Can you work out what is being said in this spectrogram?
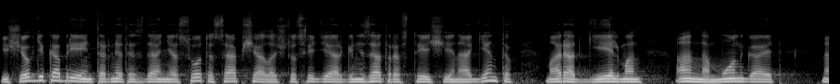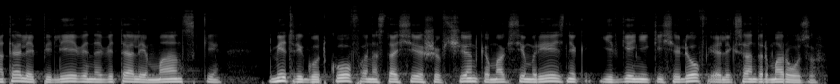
Еще в декабре интернет-издание «Сота» сообщало, что среди организаторов встречи иноагентов Марат Гельман, Анна Монгайт, Наталья Пелевина, Виталий Манский, Дмитрий Гудков, Анастасия Шевченко, Максим Резник, Евгений Киселев и Александр Морозов.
